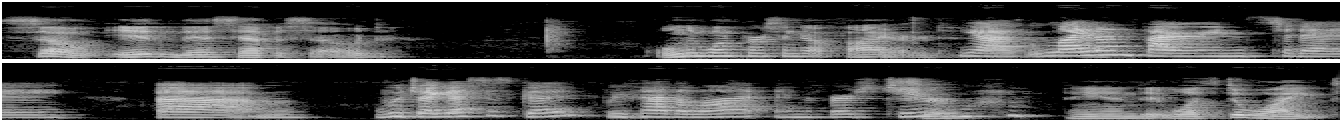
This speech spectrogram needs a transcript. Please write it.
So in this episode, only one person got fired. Yeah, light on firings today, um, which I guess is good. We've had a lot in the first two. Sure. and it was Dwight.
